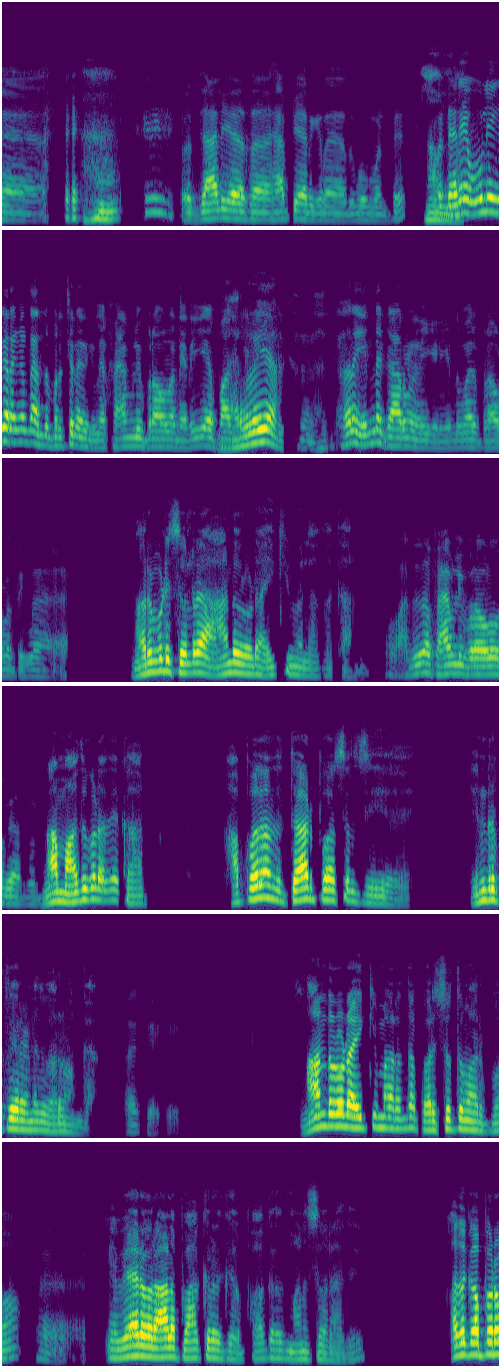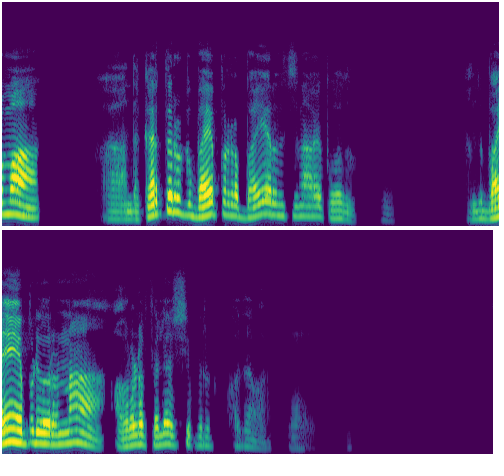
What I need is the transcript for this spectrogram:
ஜாலியா ஹேப்பியா இருக்கிற அது மூமெண்ட். பட். நெறைய ஊழியக்காரங்கள்ட்ட அந்த பிரச்சனை இருக்குல்ல. ஃபேமிலி ப்ராப்ளம் நெறைய பார்க்குறீங்க. நெறைய. நெறைய. அதெல்லாம் என்ன காரணம் நினைக்கிறீங்க? இந்த மாரி ப்ராப்ளத்துக்குலாம்? மறுபடியும் சொல்றேன் ஆண்டவரோட ஐக்கியம் இல்லாத காரணம். அதுதான் ஃபேமிலி ப்ராப்ளம் காரணம். ஆமா. அது கூட அதே காரணம். அப்பதான் அந்த தேர்ட் பெர்சன்ஸ் இன்டர்ஃபியர் ஆனது வரும் அங்க. Okay, okay. ஆண்டவரோட ஐக்கியமா இருந்தா பரிசுத்தமா இருப்போம். வேற ஒரு ஆள பார்க்கறதுக்கு பார்க்கறதுக்கு மனசு வராது. அதுக்கப்புறமா அந்த கர்த்தருக்கு பயப்படுற பயம் இருந்துச்சுனாவே போதும். அந்த பயம் எப்படி வரும்னா, அவரோட ஃபெலோஷிப் இருக்கும்போது தான் வரும்.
